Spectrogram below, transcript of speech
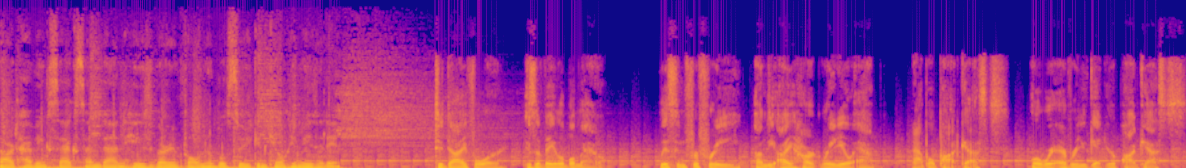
start having sex, and then he's very vulnerable, so you can kill him easily. To Die For is available now. Listen for free on the iHeartRadio app, Apple Podcasts, or wherever you get your podcasts.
